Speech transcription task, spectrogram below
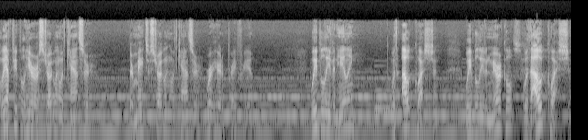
We have people here who are struggling with cancer. Their mates are struggling with cancer. We're here to pray for you. We believe in healing without question. We believe in miracles without question.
